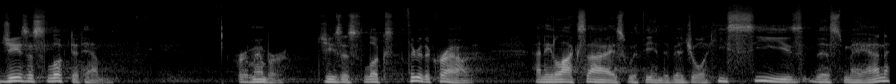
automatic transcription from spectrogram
Jesus looked at him. Remember, Jesus looks through the crowd and he locks eyes with the individual. He sees this man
